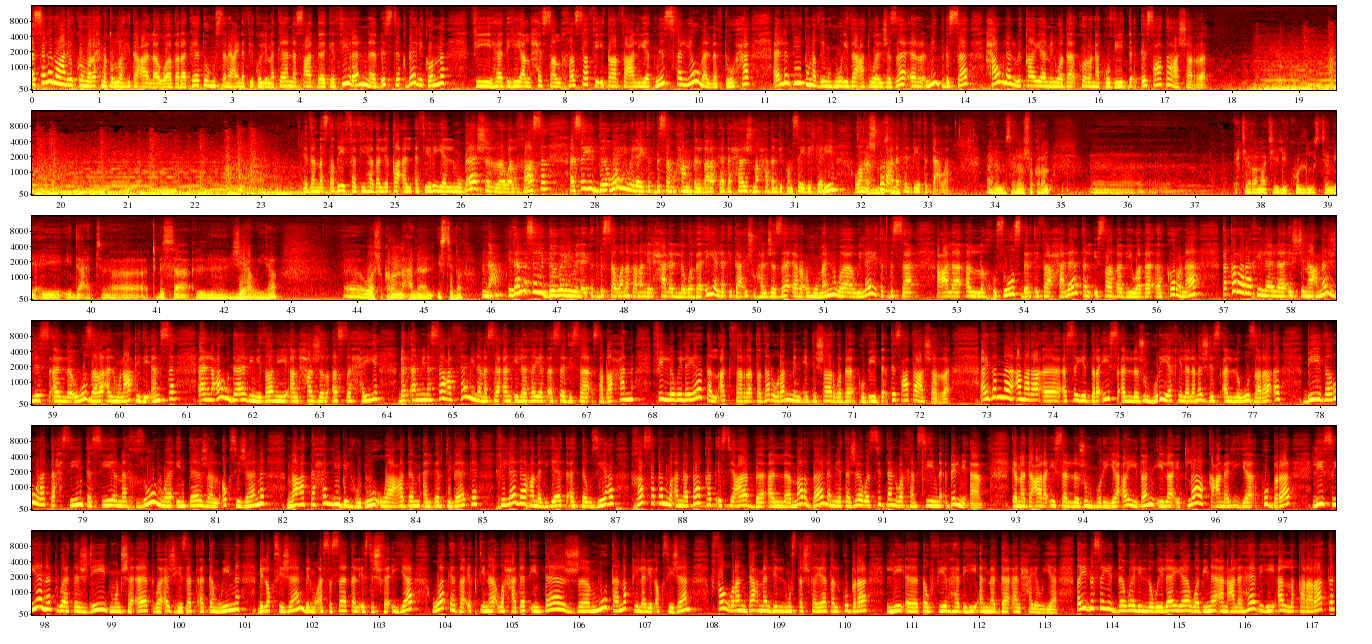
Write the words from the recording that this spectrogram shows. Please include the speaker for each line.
Speaker 1: السلام عليكم ورحمة الله تعالى وبركاته. مستمعين في كل مكان نسعد كثيرا باستقبالكم في هذه الحصة الخاصة في إطار فعالية نصف اليوم المفتوح الذي تنظمه إذاعة الجزائر من تبسة حول الوقاية من وباء كورونا كوفيد 19 إذا نستضيف في هذا اللقاء الأثيري المباشر والخاص السيد والي ولاية تبسة محمد البركة دحاج. مرحبا بكم سيدي الكريم ومشكور على تلبية الدعوة.
Speaker 2: أهلا وسهلا شكرا. أه احتراماتي لكل مستمعي إذاعة تبسة الجهوية. أه وشكرا على الاستضافة.
Speaker 1: نعم. إذا سيد والي ولاية تبسة ونظرا للحالة الوبائية التي تعيشها الجزائر عموما وولاية تبسة على الخصوص بارتفاع حالات الإصابة بوباء كورونا. تقرر خلال اجتماع مجلس الوزراء المنعقد أمس العودة لنظام الحجر الصحي بدءا من الساعة الثامنة مساء إلى غاية السادسة صباحا في الولايات الأكثر تضررا من انتشار وباء كوفيد 19 أيضا أمر السيد رئيس الجمهورية خلال مجلس الوزراء بضرورة تحسين تسيير مخزون وإنتاج الأكسجين مع التحلي بالهدوء وعدم الارتباك خلال عمليات التوزيع خاصة وأن طاقة استيعاب المرضى لم يتجاوز 56% كما دعا رئيس الجمهورية أيضا إلى إطلاق عملية كبرى لصيانة وتجديد منشآت وأجهزة التموين بالأكسجين بالمؤسسات الاستشفائية وكذا اقتناء وحدات إنتاج متنقلة للأكسجين فورا دعما للمستشفيات الكبرى لتوفير هذه المادة الحيوية. طيب سيد والي الولاية وبناء على هذه القرارات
